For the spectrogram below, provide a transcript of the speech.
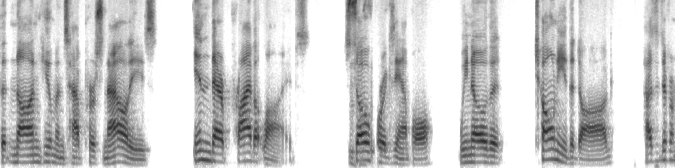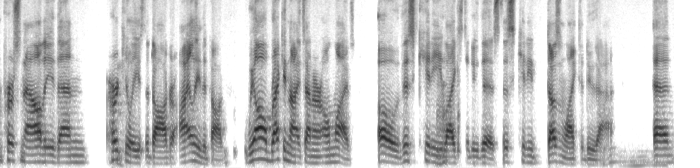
that non-humans have personalities in their private lives. Mm-hmm. so for example we know that tony the dog has a different personality than hercules the dog or Eiley the dog. We all recognize that in our own lives. Oh this kitty mm-hmm. likes to do this. This kitty doesn't like to do that. And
